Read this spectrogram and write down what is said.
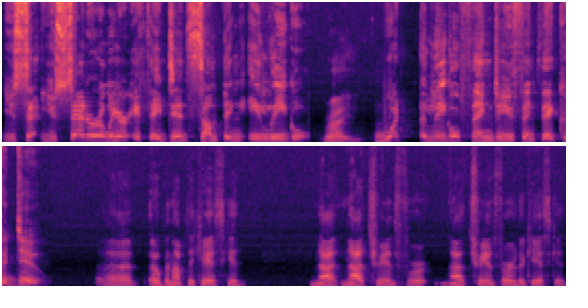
You said you said earlier if they did something illegal. Right. What illegal thing do you think they could do? uh, open up the casket, not not transfer not transfer the casket.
